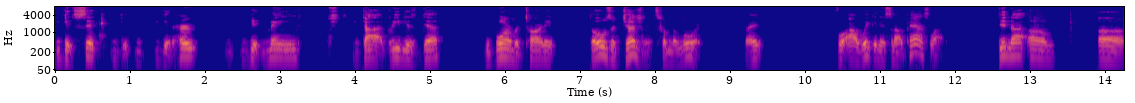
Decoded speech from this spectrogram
You get sick, you get you get hurt, you get maimed, you die a grievous death, you're born retarded. Those are judgments from the Lord, right? for our wickedness in our past lives. Did not um uh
